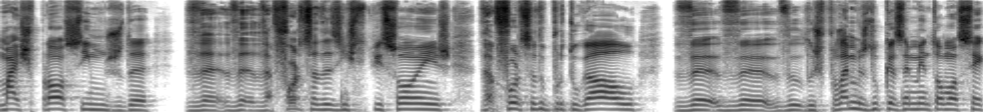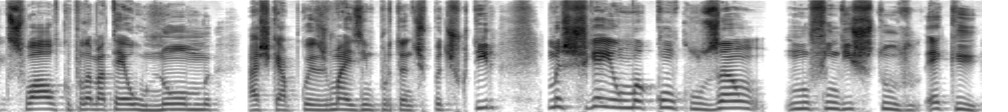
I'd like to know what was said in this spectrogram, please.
mais próximos da, da, da, força das instituições, da força do Portugal, de, de, dos problemas do casamento homossexual, que o problema até é o nome, acho que há coisas mais importantes para discutir, mas cheguei a uma conclusão no fim disto tudo: é que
